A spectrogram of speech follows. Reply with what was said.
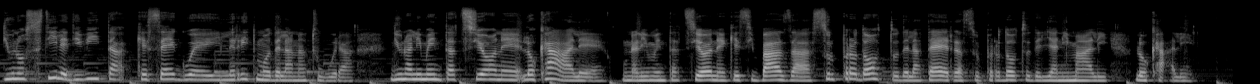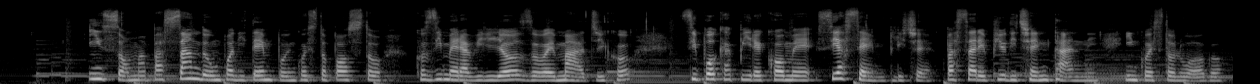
di uno stile di vita che segue il ritmo della natura, di un'alimentazione locale, un'alimentazione che si basa sul prodotto della terra, sul prodotto degli animali locali. Insomma, passando un po' di tempo in questo posto così meraviglioso e magico, si può capire come sia semplice passare più di cent'anni in questo luogo.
